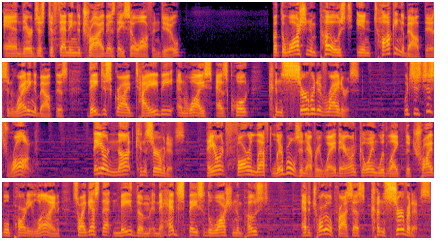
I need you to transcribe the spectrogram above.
And they're just defending the tribe as they so often do. But the Washington Post, in talking about this and writing about this, they describe Taibbi and Weiss as, quote, conservative writers, which is just wrong. They are not conservatives. They aren't far left liberals in every way. They aren't going with like the tribal party line. So I guess that made them, in the headspace of the Washington Post editorial process, conservatives.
